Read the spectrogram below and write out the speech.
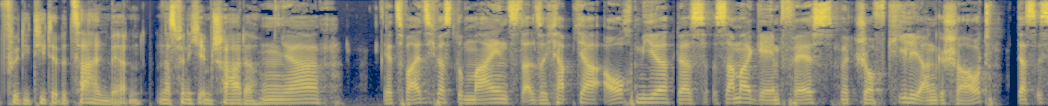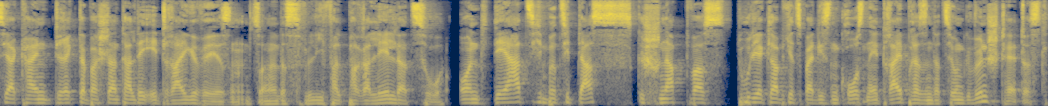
für die Titel bezahlen werden. Und das finde ich eben schade. Ja, Jetzt weiß ich, was du meinst. Also ich habe ja auch mir das Summer Game Fest mit Geoff Keighley angeschaut das ist ja kein direkter Bestandteil der E3 gewesen, sondern das lief halt parallel dazu. Und der hat sich im Prinzip das geschnappt, was du dir, glaube ich, jetzt bei diesen großen E3-Präsentationen gewünscht hättest.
